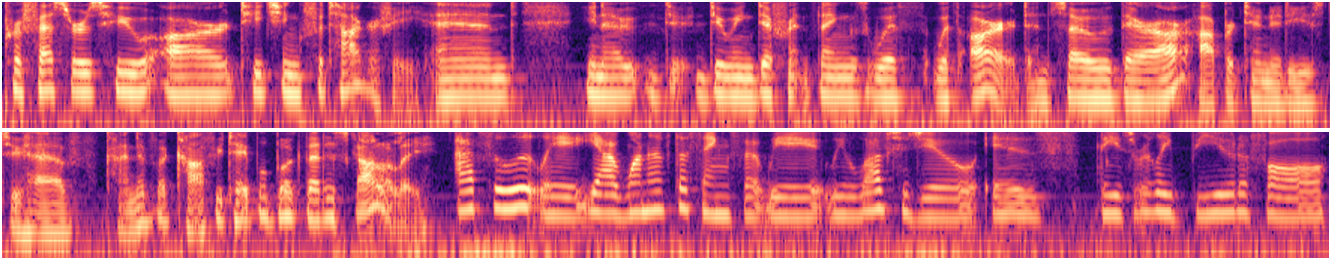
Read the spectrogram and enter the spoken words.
professors who are teaching photography and you know doing different things with with art. And so there are opportunities to have kind of a coffee table book that is scholarly. Absolutely. Yeah one of the things that we we love to do is these really beautiful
